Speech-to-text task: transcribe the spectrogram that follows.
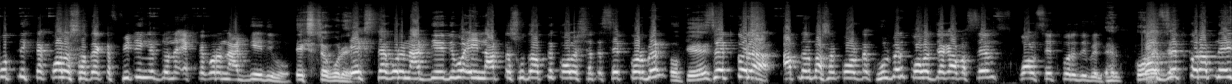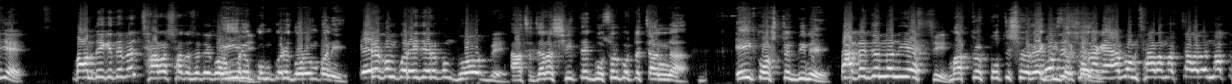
প্রত্যেকটা কলের সাথে একটা ফিটিং এর জন্য একটা করে নাট দিয়ে দিব। এক্সট্রা করে। এক্সট্রা করে নাট দিয়ে দিব। এই নাটটা শুধু আপনি কলের সাথে সেট করবেন। ওকে সেট করে আপনার বাসার কলটা খুলবেন। কলের জায়গায় আবার সেন্স কল সেট করে দিবেন। হ্যাঁ, কল সেট করে আপনি এই যে বাম দিকে দেবেন ছাড়ার সাথে সাথে গরম পানি। এইরকম করে গরম পানি। এরকম করে এই যে এরকম ধোয়া উঠবে। আচ্ছা যারা শীতে গোসল করতে চান না এই কষ্টের দিনে তাদের জন্য নিয়ে আসছি। মাত্র পঁচিশশো টাকায় পঁচিশশো টাকা এবং সারা মাস চালাবেন মাত্র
